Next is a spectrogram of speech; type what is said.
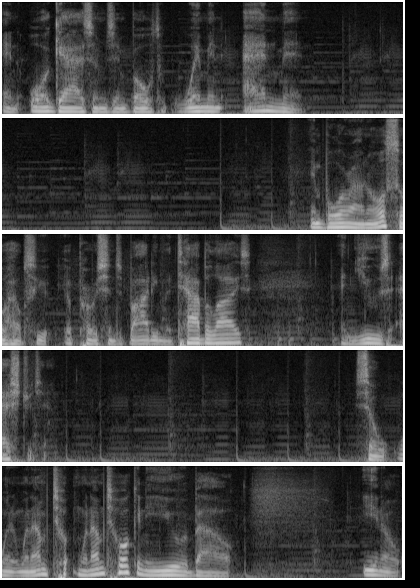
and orgasms in both women and men. And boron also helps you, a person's body metabolize and use estrogen. So when when I'm to, when I'm talking to you about you know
